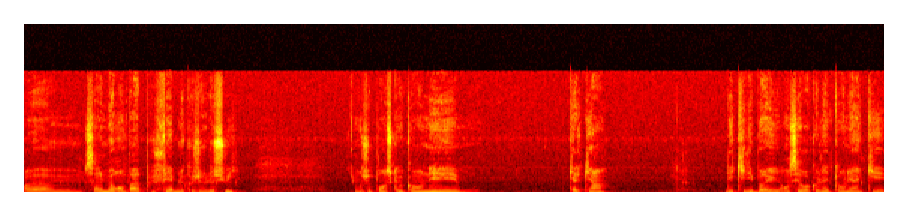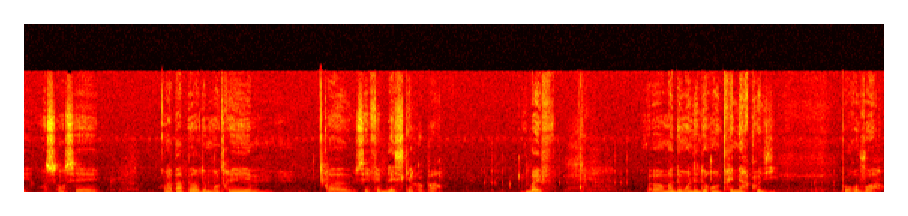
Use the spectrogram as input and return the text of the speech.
Euh, ça ne me rend pas plus faible que je ne le suis. Je pense que quand on est quelqu'un d'équilibré, on sait reconnaître qu'on est inquiet, on on n'a pas peur de montrer euh, ses faiblesses quelque part. Bref, euh, on m'a demandé de rentrer mercredi pour revoir.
